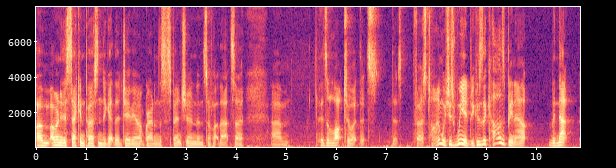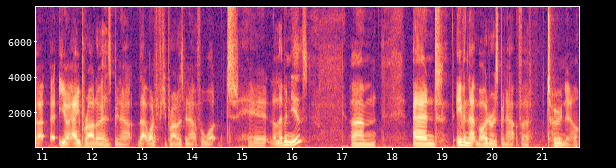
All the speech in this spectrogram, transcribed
Um, I'm only the second person to get the GVM upgrade and the suspension and stuff like that. So um, there's a lot to it that's that's first time, which is weird because the car's been out. I mean that uh, you know a Prado has been out. That 150 Prado has been out for what 10, 11 years, um, and even that motor has been out for two now.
